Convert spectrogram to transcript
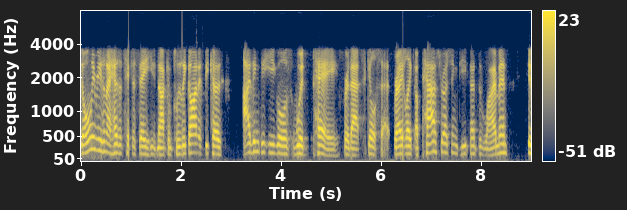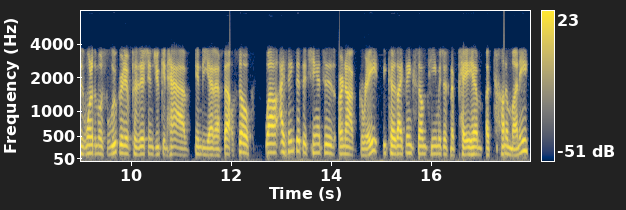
the only reason I hesitate to say he's not completely gone is because I think the Eagles would pay for that skill set, right? Like a pass rushing defensive lineman is one of the most lucrative positions you can have in the NFL. So while I think that the chances are not great because I think some team is just going to pay him a ton of money,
